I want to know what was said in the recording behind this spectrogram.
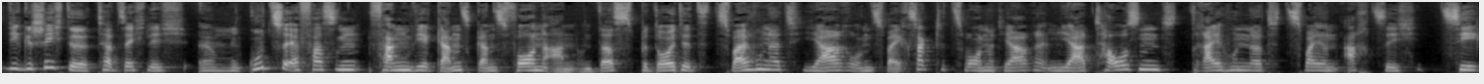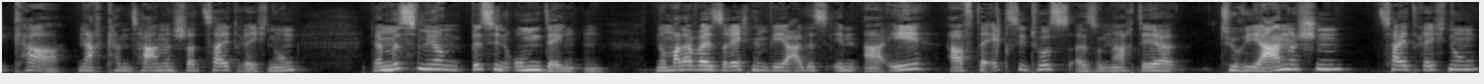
die Geschichte tatsächlich ähm, gut zu erfassen, fangen wir ganz, ganz vorne an. Und das bedeutet 200 Jahre, und zwar exakte 200 Jahre im Jahr 1382 CK nach kantanischer Zeitrechnung. Da müssen wir ein bisschen umdenken. Normalerweise rechnen wir alles in AE, After Exitus, also nach der tyrianischen Zeitrechnung.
